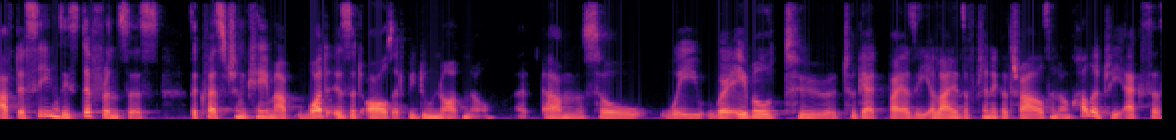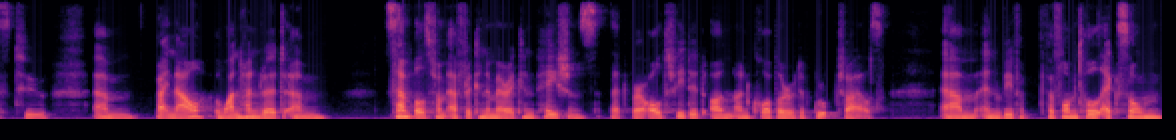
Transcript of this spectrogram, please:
after seeing these differences the question came up what is it all that we do not know? Um, so we were able to, to get via the Alliance of Clinical Trials in Oncology access to, um, by now, 100 um, samples from African American patients that were all treated on, on cooperative group trials. Um, and we've performed whole exome,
